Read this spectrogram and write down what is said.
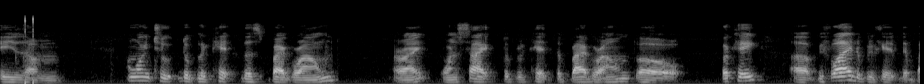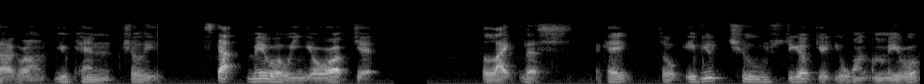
is um I'm going to duplicate this background. Alright once I duplicate the background uh, okay uh, before I duplicate the background you can actually start mirroring your object like this okay? So if you choose the object you want a mirror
